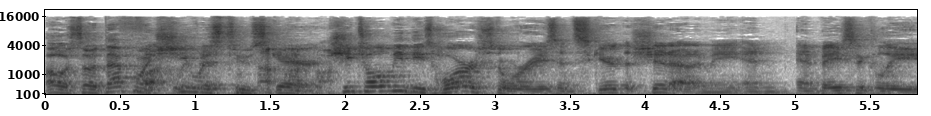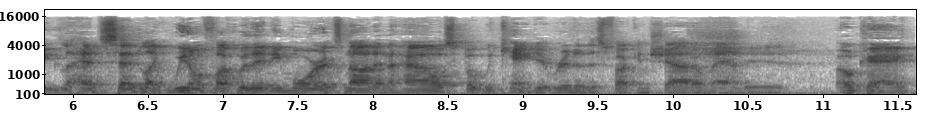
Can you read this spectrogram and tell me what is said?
Oh, so at that point Fuck she with was it. too scared. She told me these horror stories and scared the shit out of me, and and basically had said like, "We don't fuck with it anymore. It's not in the house, but we can't get rid of this fucking shadow man." okay.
